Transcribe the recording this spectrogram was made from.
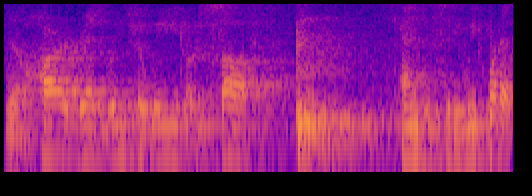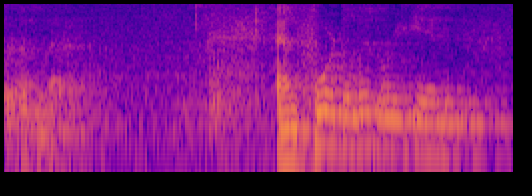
you know, hard red winter wheat or soft Kansas City wheat, whatever, doesn't matter. And for delivery in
